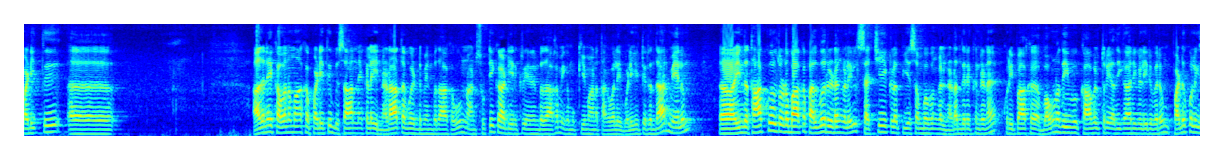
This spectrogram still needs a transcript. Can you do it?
படித்து அதனை கவனமாக படித்து விசாரணைகளை நடாத்த வேண்டும் என்பதாகவும் நான் சுட்டிக்காட்டியிருக்கிறேன் என்பதாக மிக முக்கியமான தகவலை வெளியிட்டிருந்தார். மேலும் இந்த தாக்குதல் தொடர்பாக பல்வேறு இடங்களில் சர்ச்சையை கிளப்பிய சம்பவங்கள் நடந்திருக்கின்றன. குறிப்பாக பவுனதீவு காவல்துறை அதிகாரிகள் இருவரும் படுகொலை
